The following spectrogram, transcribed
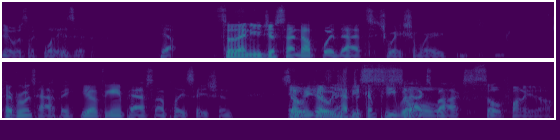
it was like, "What is it?" Yeah. So then you just end up with that situation where everyone's happy. You have a Game Pass on PlayStation. Sony It doesn't would have to compete so- with Xbox. So funny though.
